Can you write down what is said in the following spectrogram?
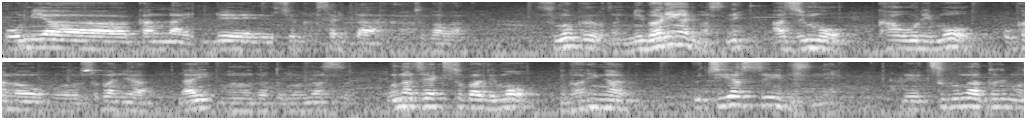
大宮管内で収穫されたそばはすごく粘りがありますね。味も香りも他のそばにはないものだと思います。同じ焼きそばでも粘りがある。打ちやすいですね。で粒がとても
